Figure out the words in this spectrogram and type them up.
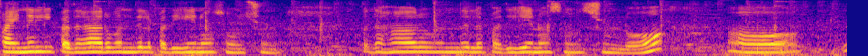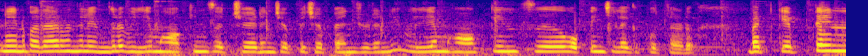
finally పదహారు వందల పదిహేనవ సంవత్సరం పదహారు వందల పదిహేనవ సంవత్సరంలో నేను పదహారు వందల ఎనిమిదిలో విలియం హాకిన్స్ వచ్చాడని చెప్పి చెప్పాను చూడండి. విలియం హాకిన్స్ ఒప్పించలేకపోతాడు. బట్ కెప్టెన్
